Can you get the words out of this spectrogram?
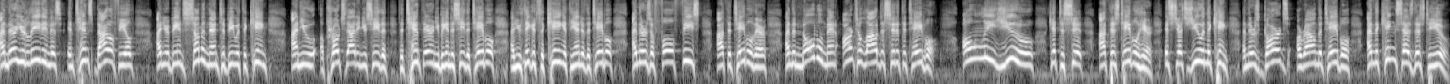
And there you're leaving this intense battlefield and you're being summoned then to be with the king and you approach that and you see the, the tent there and you begin to see the table and you think it's the king at the end of the table and there's a full feast at the table there and the noblemen aren't allowed to sit at the table only you get to sit at this table here. It's just you and the king. And there's guards around the table. And the king says this to you.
